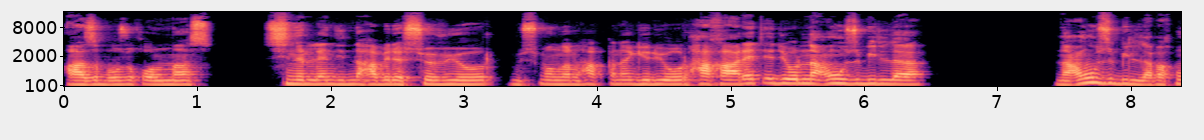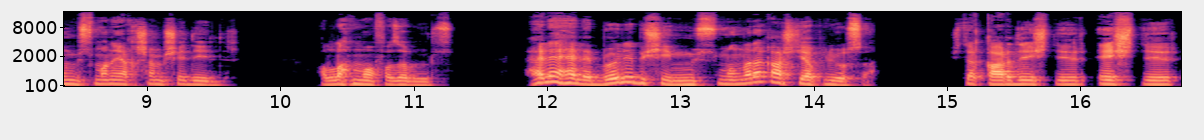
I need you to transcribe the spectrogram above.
Ağzı bozuk olmaz. Sinirlendiğinde habire sövüyor. Müslümanların hakkına giriyor. Hakaret ediyor. Nauzu billah. Nauzu billah. Bak bu Müslümana yakışan bir şey değildir. Allah muhafaza buyursun. Hele hele böyle bir şey Müslümanlara karşı yapılıyorsa işte kardeştir, eştir,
